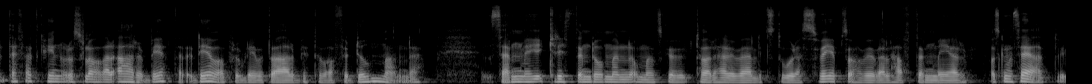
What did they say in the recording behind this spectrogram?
därför att kvinnor och slavar arbetade. Det var problemet och arbete var fördummande. Sen med kristendomen, om man ska ta det här i väldigt stora svep så har vi väl haft en mer, vad ska man säga, att vi,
